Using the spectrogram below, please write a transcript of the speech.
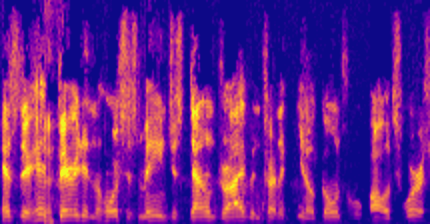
has their head buried in the horse's mane, just down driving, trying to you know going for all it's worth.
